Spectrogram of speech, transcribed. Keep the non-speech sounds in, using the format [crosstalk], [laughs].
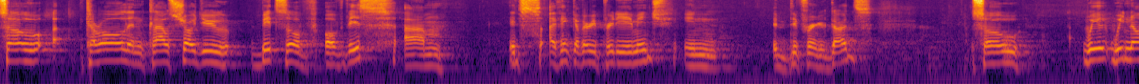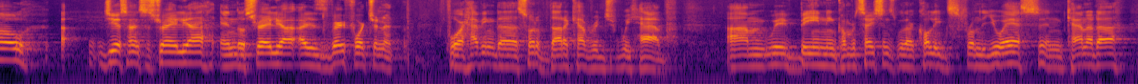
So uh, Karol and Klaus showed you bits of, of this. Um, it's, I think, a very pretty image in, different regards. So we, we know uh, Geoscience Australia and Australia is very fortunate for having the sort of data coverage we have. Um, we've been in conversations with our colleagues from the US and Canada,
